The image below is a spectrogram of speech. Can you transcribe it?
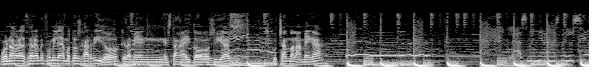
Bueno, agradecer a mi familia de Motos Garrido, que también están ahí todos los días, escuchando la mega. Las mañanas del 7.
